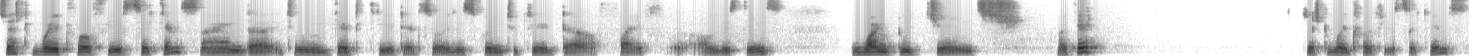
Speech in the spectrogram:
Just wait for a few seconds and uh, it will get created. So it is going to create uh, five all these things. One to change. Okay just wait for a few seconds.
